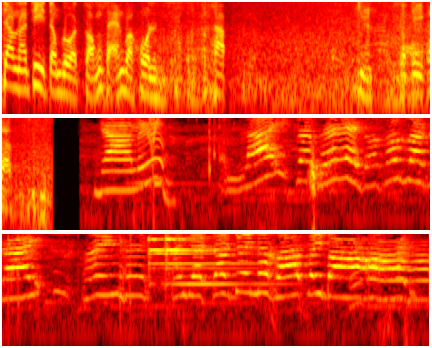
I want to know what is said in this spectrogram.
เจ้าหน้าที่ตำรวจสองแสนกว่าคนครับสวัสดีครับ อย่าลืมไลค์กดแชร์กดซับสไครต์ให้ให้ให้ยอดด้วยนะครับบ๊ายบาย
